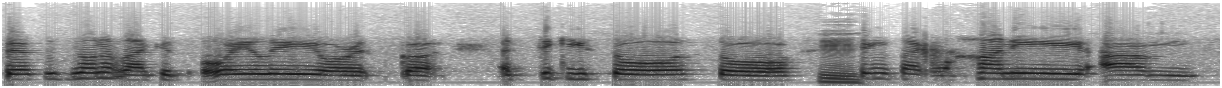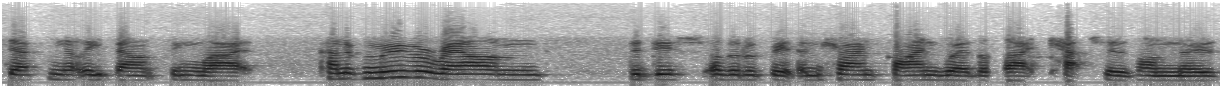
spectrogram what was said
surfaces on it, like it's oily or it's got a sticky sauce or things like honey, um, definitely bouncing lights. Kind of move around the dish a little bit and try and find where the light catches on those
